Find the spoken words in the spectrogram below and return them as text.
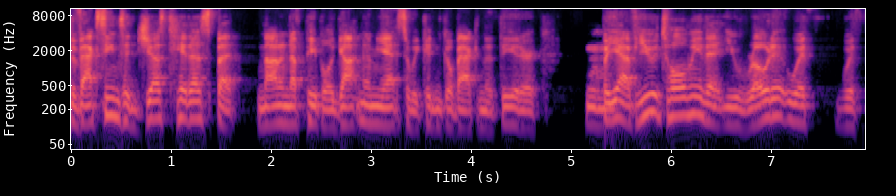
the vaccines had just hit us, but not enough people had gotten them yet, so we couldn't go back in the theater. Mm-hmm. But yeah, if you told me that you wrote it with with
